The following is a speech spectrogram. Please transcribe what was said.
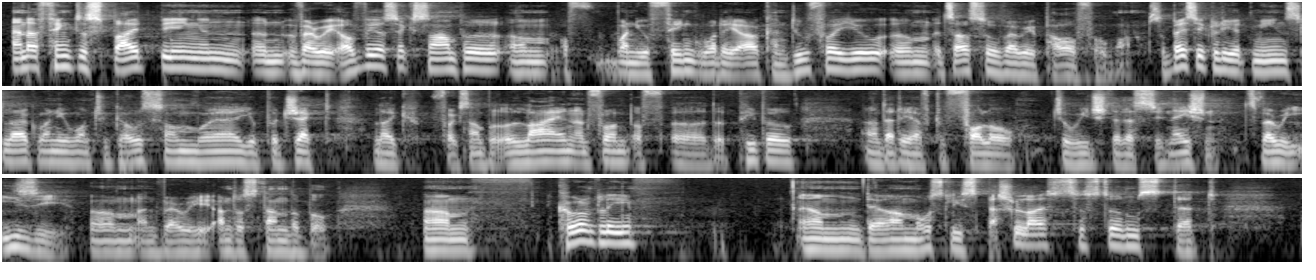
And I think despite being an, a very obvious example um, of when you think what AR can do for you, um, it's also a very powerful one. So basically it means like when you want to go somewhere, you project like, for example, a line in front of uh, the people uh, that you have to follow to reach the destination. It's very easy um, and very understandable. Um, currently, um, there are mostly specialized systems that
